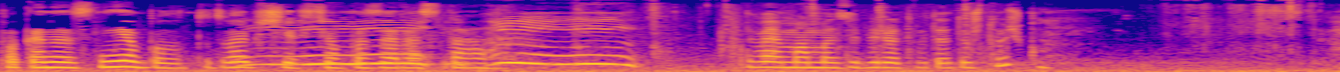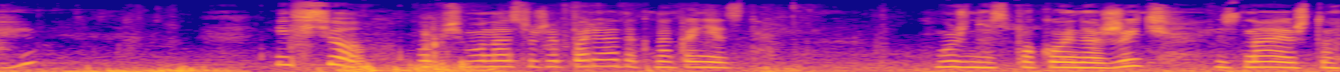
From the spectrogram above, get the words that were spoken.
Пока нас не было, тут вообще все позарастало. Давай мама заберет вот эту штучку. И все. В общем, у нас уже порядок, наконец-то. Можно спокойно жить, зная, что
